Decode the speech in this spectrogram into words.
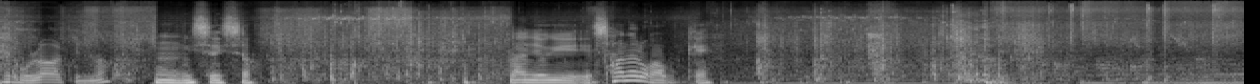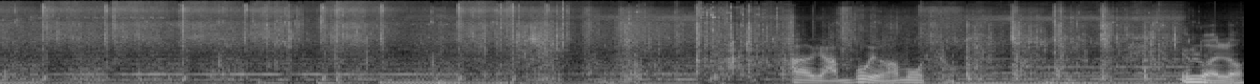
해로 올라갈 수 있나? 응 있어 있어 난 여기 산으로 가볼게. 아 여기 안 보여 아무것도. 일로 와 일로. 와.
